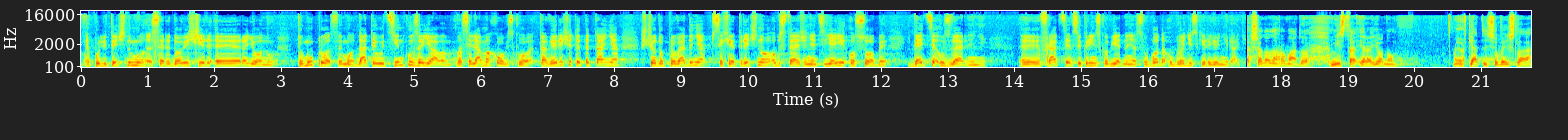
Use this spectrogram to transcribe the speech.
суспільно-політичному середовищі е, району. Тому просимо дати оцінку заявам Василя Маховського та вирішити питання щодо проведення психіатричного обстеження цієї особи. Йдеться у зверненні. Е, Фракція Всеукраїнського об'єднання Свобода у Бродівській районній раді. Шановна громада міста і району, е, в п'ятницю вийшла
